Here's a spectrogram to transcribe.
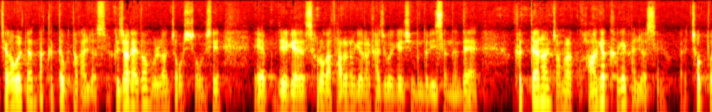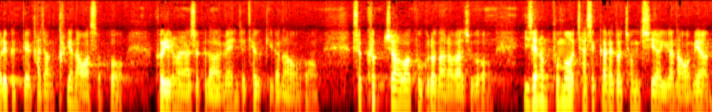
제가 볼 때는 딱 그때부터 갈렸어요. 그 전에도 물론 조금씩 조금씩 예, 이게 서로가 다른 의견을 가지고 계신 분들이 있었는데 그때는 정말 과격하게 갈렸어요. 촛불이 그때 가장 크게 나왔었고 그 인해서 그 다음에 이제 태극기가 나오고 그래서 극좌와 극으로 나눠 가지고 이제는 부모 자식 간에도 정치 이야기가 나오면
